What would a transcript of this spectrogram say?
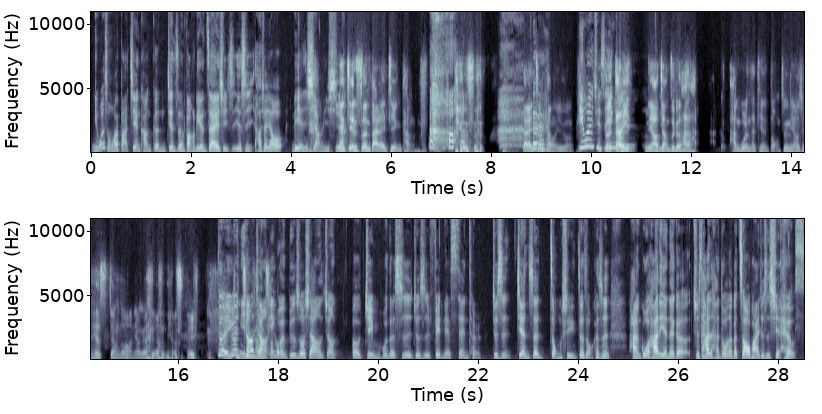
你为什么会把健康跟健身房连在一起？是也是好像要联想一下，因为健身带来健康，健身带来健康的一种。因为其实因为但你你要讲这个他。韩国人才听得懂，就是你要去 health 这样的话，你要跟他讲，你要是 对，因为你要讲英文，比如说像像呃 gym 或者是就是 fitness center，就是健身中心这种。可是韩国他连那个就是他的很多那个招牌就是写 health，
